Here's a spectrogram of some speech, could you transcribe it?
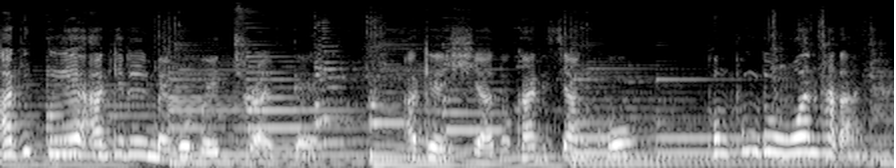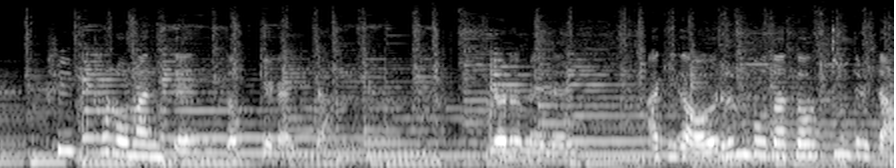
아기띠에 아기를 메고 외출할 때 아기의 시야도 가리지 않고 통풍도 원활한 필터로만 된 덮개가 있다. 여름에는 아기가 어른보다 더 힘들다.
